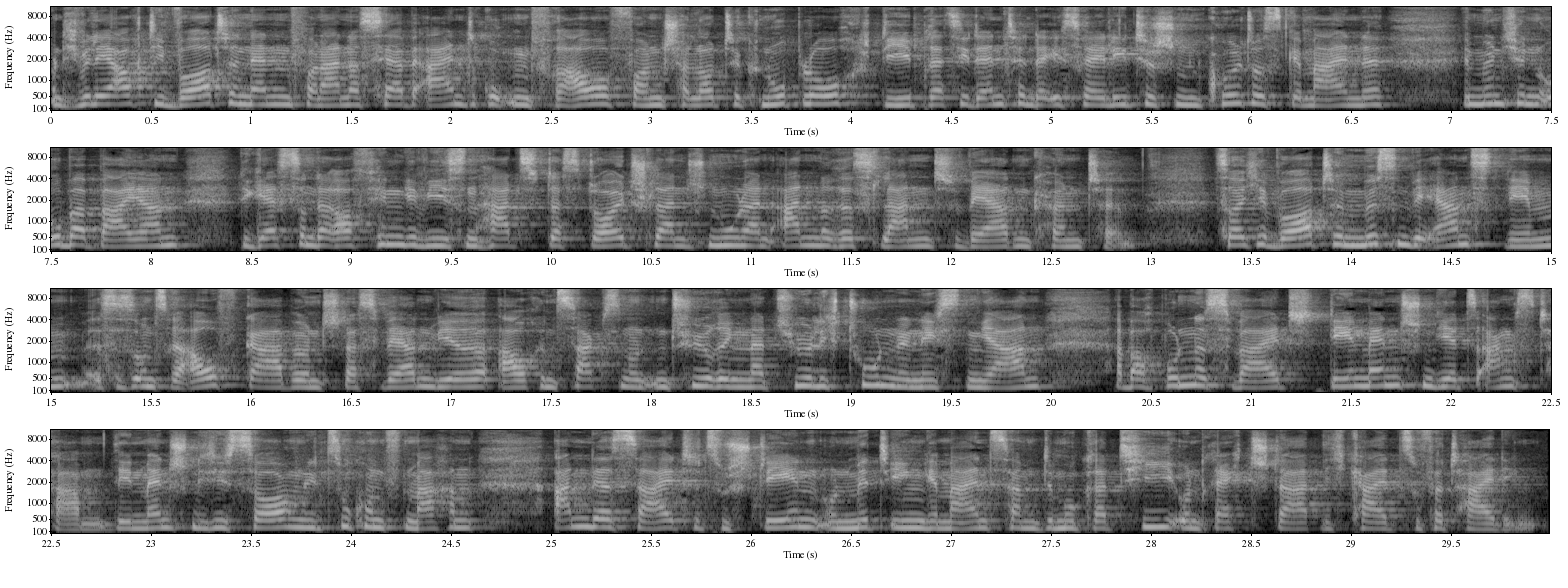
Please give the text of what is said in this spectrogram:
Und ich will ja auch die Worte nennen von einer sehr beeindruckenden Frau, von Charlotte Knobloch, die Präsidentin der israelitischen Kultusgemeinde in München-Oberbayern, die gestern darauf hingewiesen hat, dass Deutschland nun ein anderes Land werden könnte. Solche Worte müssen wir ernst nehmen. Es ist unsere Aufgabe und das werden wir auch in Sachsen und in Thüringen natürlich tun in den nächsten Jahren, aber auch bundesweit den Menschen, die jetzt Angst haben, den Menschen, die sich Sorgen um die Zukunft machen, an der Seite zu stehen und mit ihnen gemeinsam Demokratie und Rechtsstaatlichkeit zu verteidigen.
